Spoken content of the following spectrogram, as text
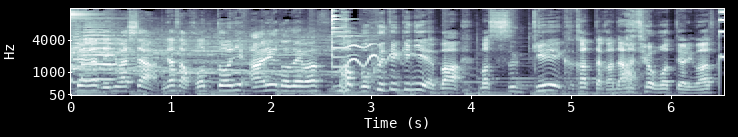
化ができました。皆さん本当にありがとうございます。まあ、僕的に言えば、まあ、すっげーかかったかなって思っております。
